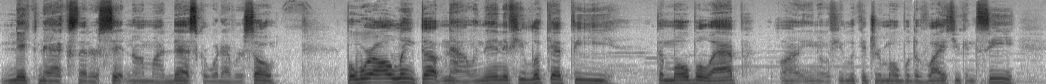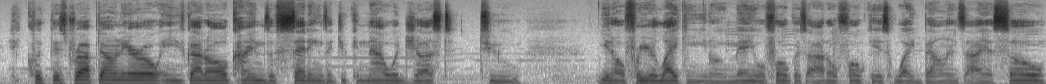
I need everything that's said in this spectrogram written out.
knickknacks that are sitting on my desk or whatever. So but we're all linked up now. And then if you look at the the mobile app uh, you know if you look at your mobile device you can see click this drop down arrow and you've got all kinds of settings that you can now adjust to you know, for your liking, you know, manual focus, autofocus, white balance, ISO,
